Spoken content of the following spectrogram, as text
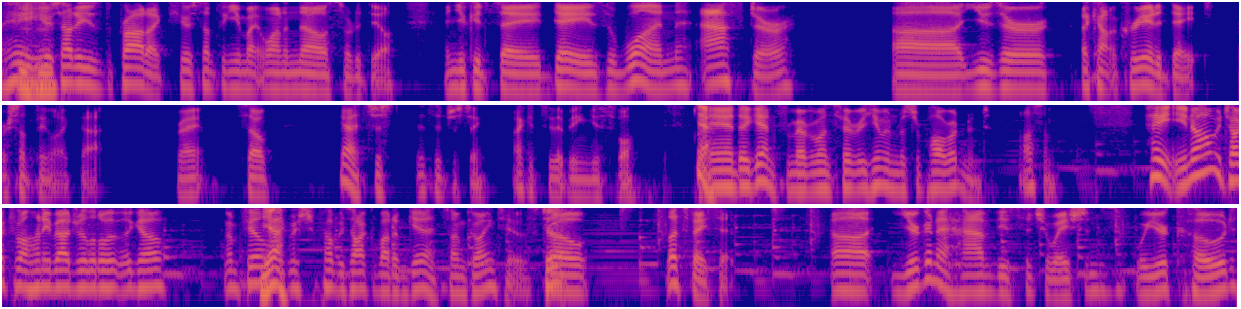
Hey, Mhm. here's how to use the product. Here's something you might want to know, sort of deal. And you could say days one after uh, user account created date or something like that, right? So yeah, it's just it's interesting. I could see that being useful. Yeah. And again, from everyone's favorite human, Mr. Paul Redmond. Awesome. Hey, you know how we talked about Honey Badger a little bit ago? I'm feeling Yeah. like we should probably talk about him again, so I'm going to. do so let's face it. Uh, you're going to have these situations where your code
